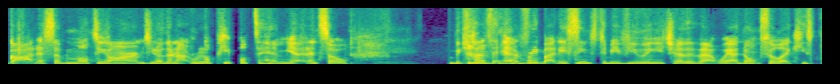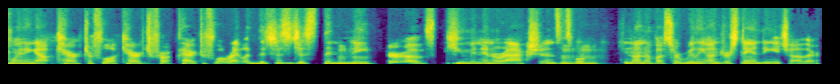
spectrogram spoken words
goddess of multi arms. You know, they're not real people to him yet. And so, because everybody seems to be viewing each other that way, I don't feel like he's pointing out character flaw, character flaw, character flaw, right? Like, this is just the Mhm. nature of human interactions, is where Mhm. none of us are really understanding each other.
